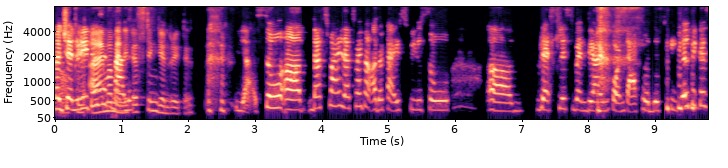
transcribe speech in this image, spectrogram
Now, okay, generators. I'm a manif- manifesting generator. yeah, so uh, that's why that's why the other types feel so um, restless when they are in contact with these people because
